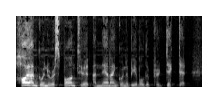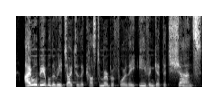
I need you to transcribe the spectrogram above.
how I'm going to respond to it, and then I'm going to be able to predict it. I will be able to reach out to the customer before they even get the chance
